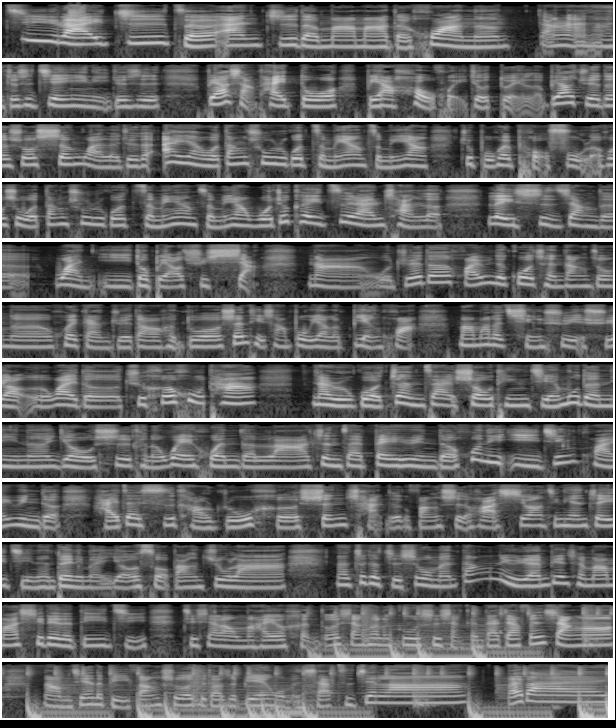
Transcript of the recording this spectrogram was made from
既来之则安之的妈妈的话呢，当然啦，就是建议你，就是不要想太多，不要后悔就对了。不要觉得说生完了，觉得哎呀，我当初如果怎么样怎么样，就不会剖腹了，或是我当初如果怎么样怎么样，我就可以自然产了。类似这样的。万一都不要去想。那我觉得怀孕的过程当中呢，会感觉到很多身体上不一样的变化，妈妈的情绪也需要额外的去呵护她。那如果正在收听节目的你呢，有是可能未婚的啦，正在备孕的，或你已经怀孕的，还在思考如何生产这个方式的话，希望今天这一集能对你们有所帮助啦。那这个只是我们当女人变成妈妈系列的第一集，接下来我们还有很多相关的故事想跟大家分享哦。那我们今天的比方说就到这边我们下次见啦拜拜。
